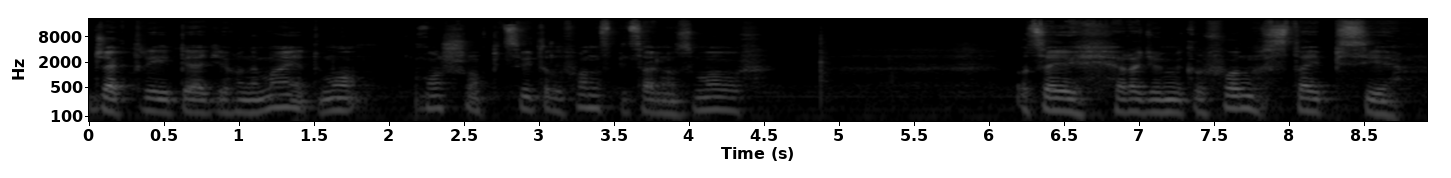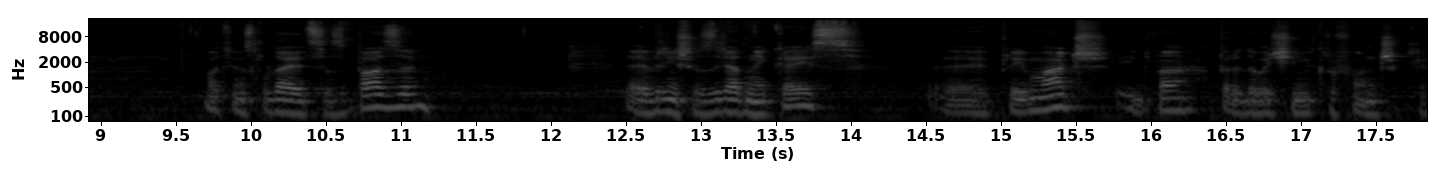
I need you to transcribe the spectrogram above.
Jack 3.5 його немає, тому можу під свій телефон спеціально замовив оцей радіомікрофон з Type-C. От він складається з бази, е, верніше, зарядний кейс, е, приймач і два передавачі мікрофончики.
